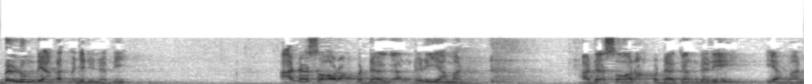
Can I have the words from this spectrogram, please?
belum diangkat menjadi Nabi. Ada seorang pedagang dari Yaman. Ada seorang pedagang dari Yaman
